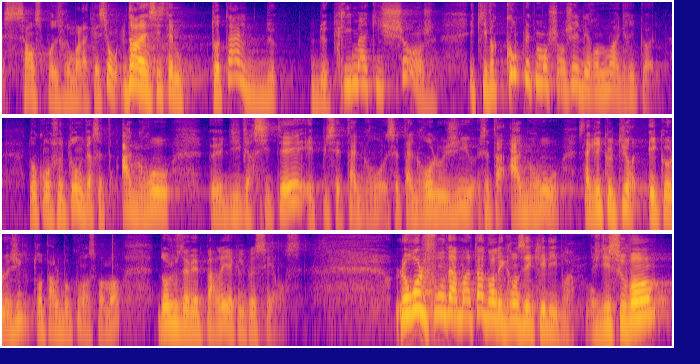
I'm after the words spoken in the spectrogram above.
ça, on se pose vraiment la question. Dans un système total de, de climat qui change et qui va complètement changer les rendements agricoles. Donc on se tourne vers cette agro-diversité et puis cette, agro, cette agrologie, cette, agro, cette agriculture écologique dont on parle beaucoup en ce moment, dont je vous avais parlé il y a quelques séances. Le rôle fondamental dans les grands équilibres. Je dis souvent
